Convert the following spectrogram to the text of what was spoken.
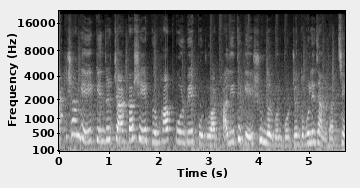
একই সঙ্গে কেন্দ্রের চারপাশে প্রভাব পড়বে পটুয়াখালী থেকে সুন্দরবন পর্যন্ত বলে জানা যাচ্ছে।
